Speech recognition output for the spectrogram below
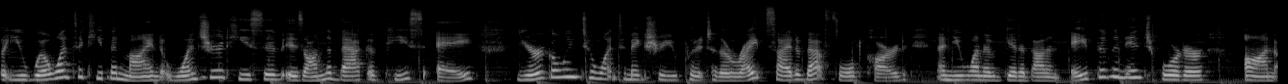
but you will want to keep in mind once your adhesive is on the back of piece A, you're going to want to make sure you put it to the right side of that fold card, and you want to get about an eighth of an inch border on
